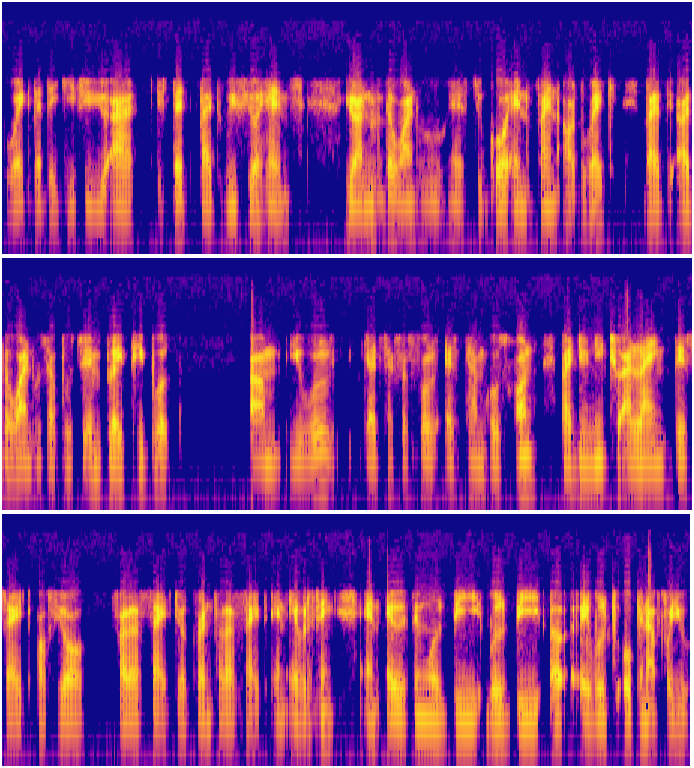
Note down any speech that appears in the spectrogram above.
work that they give you, you are gifted, but with your hands. You are not the one who has to go and find out work, but are the one who's supposed to employ people. Um, you will get successful as time goes on, but you need to align this side of your father's side, your grandfather's side, and everything, and everything will be will be uh, able to open up for you.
